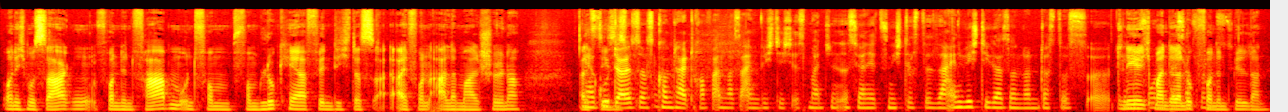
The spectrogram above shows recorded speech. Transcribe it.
Und ich muss sagen, von den Farben und vom, vom Look her finde ich das iPhone allemal schöner ja gut, also es kommt halt drauf an, was einem wichtig ist. Manchen ist ja jetzt nicht das Design wichtiger, sondern dass das äh, Nee, ich meine der Look von den Bildern.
